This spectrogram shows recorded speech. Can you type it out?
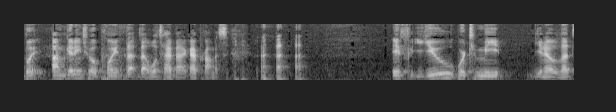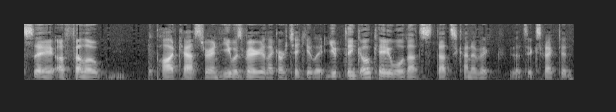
but I'm getting to a point that, that will tie back, I promise. if you were to meet, you know, let's say a fellow podcaster and he was very like articulate, you'd think, okay, well that's that's kind of that's expected.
